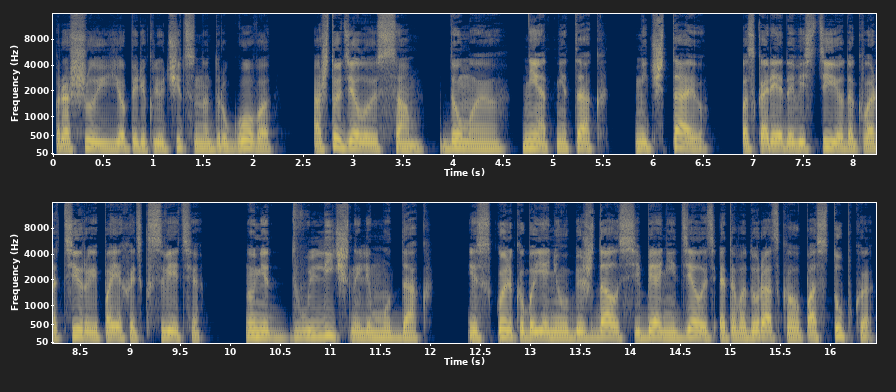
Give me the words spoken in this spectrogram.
Прошу ее переключиться на другого, а что делаю сам? Думаю, нет, не так. Мечтаю. Поскорее довести ее до квартиры и поехать к Свете. Ну не двуличный ли мудак? И сколько бы я ни убеждал себя не делать этого дурацкого поступка,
